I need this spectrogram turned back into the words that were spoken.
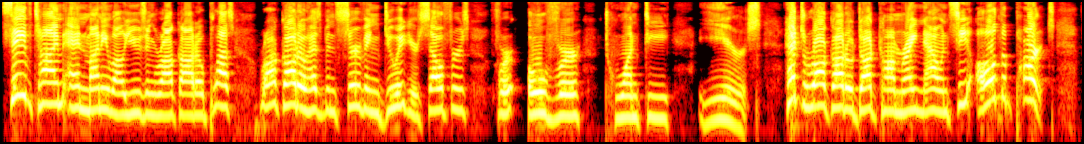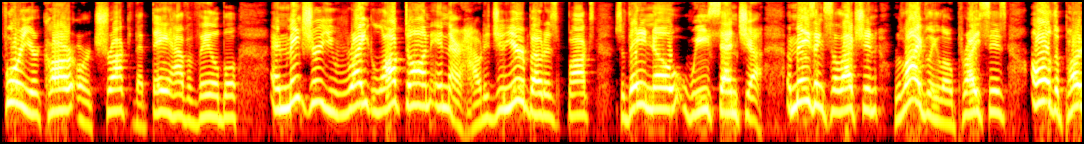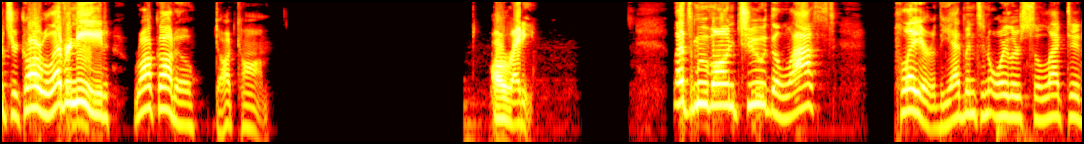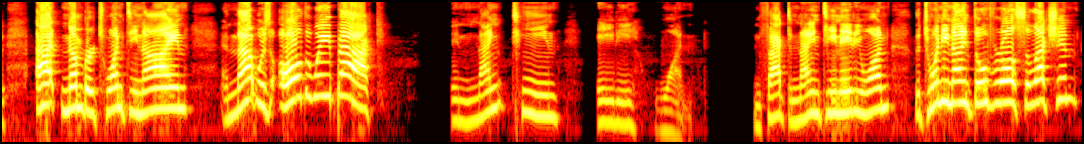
Save time and money while using Rock Auto. Plus, Rock Auto has been serving do it yourselfers for over 20 years. Head to rockauto.com right now and see all the parts for your car or truck that they have available. And make sure you write locked on in there. How did you hear about us box so they know we sent you? Amazing selection, reliably low prices, all the parts your car will ever need. RockAuto.com. Alrighty. Let's move on to the last player the Edmonton Oilers selected at number 29, and that was all the way back in 1981. In fact, in 1981, the 29th overall selection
